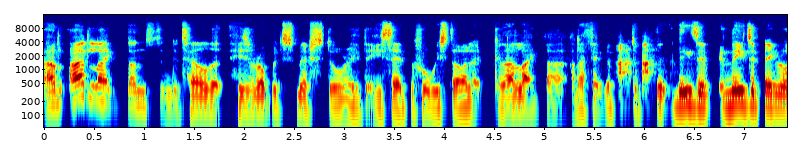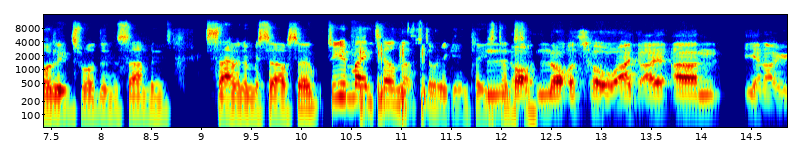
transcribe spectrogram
I'd, I'd like Dunstan to tell that his Robert Smith story that he said before we started because I like that and I think the, the, the, these are it needs a bigger audience rather than Sam and Simon and myself. So, do you mind telling that story again, please? Not, not at all. I, I, um, you know,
